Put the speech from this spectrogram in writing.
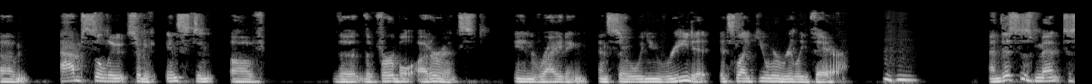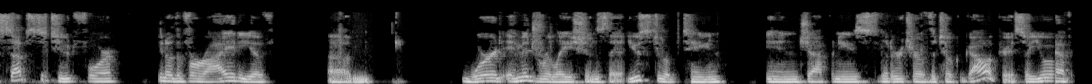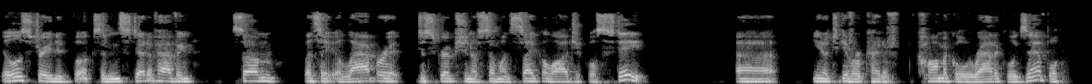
um, absolute sort of instant of the the verbal utterance in writing. And so when you read it, it's like you were really there. Mm-hmm. And this is meant to substitute for you know the variety of um, word image relations that used to obtain in Japanese literature of the Tokugawa period. So you would have illustrated books, and instead of having some, let's say, elaborate description of someone's psychological state, uh, you know, to give a kind of comical, radical example,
